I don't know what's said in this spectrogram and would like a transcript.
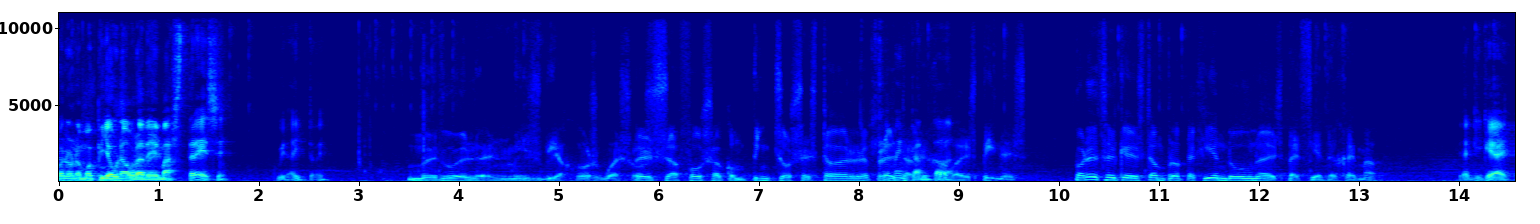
Bueno, nos hemos pillado una aura de más 3, ¿eh? Cuidadito, ¿eh? Me duelen mis viejos huesos. Esa fosa con pinchos está repleta de encantada. Parece que están protegiendo una especie de gema. ¿Y aquí qué hay?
